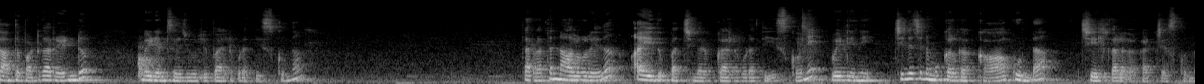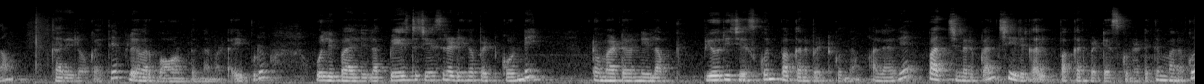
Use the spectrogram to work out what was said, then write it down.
దాంతోపాటుగా రెండు మీడియం సైజు ఉల్లిపాయలు కూడా తీసుకుందాం. తర్వాత నాలుగు లేదా ఐదు పచ్చిమిరపకాయలు కూడా తీసుకొని వీటిని చిన్న చిన్న ముక్కలుగా కాకుండా చీలికలుగా కట్ చేసుకుందాం. కర్రీలోకి అయితే ఫ్లేవర్ బాగుంటుంది అనమాట ఇప్పుడు ఉల్లిపాయలు ఇలా పేస్ట్ చేసి రెడీగా పెట్టుకోండి. టొమాటోని ఇలా ప్యూరీ చేసుకొని పక్కన పెట్టుకుందాం. అలాగే పచ్చిమిరపకాయలు చీలికలు పక్కన పెట్టేసుకున్నట్టయితే మనకు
